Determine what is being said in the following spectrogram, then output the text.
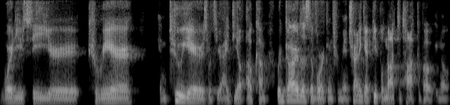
Where do you see your career in two years? What's your ideal outcome? Regardless of working for me and trying to get people not to talk about you know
